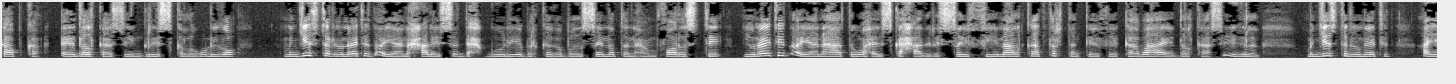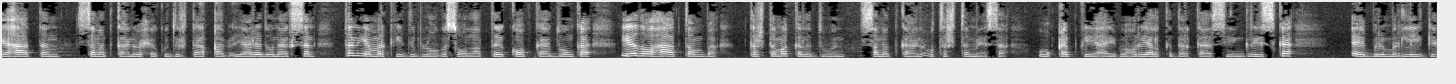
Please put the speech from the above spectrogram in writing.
kaabka ee dalkaasi ingiriiska lagu dhigo. Manchester united ayaana xalay saddex gooli eber kaga badisay nottenham forest. United ayaana haatan waxay iska xaadirisay fiinaalka tartanka efe kaabaha ee dalkaasi england manchester united ayaa haatan sanadkan waxay ku jirtaa qaab ciyaareed wanaagsan. Tan iyo markii dib looga soo laabtay koobka adduunka iyadoo haatanba tartamo kala duwan sanadkan u tartamaysa. Uu qayb ka yahayba horyaalka dalkaasi ingiriiska ee premier leaga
